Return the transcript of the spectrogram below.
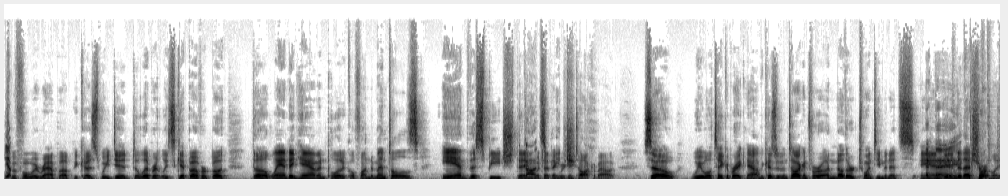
Yep. before we wrap up because we did deliberately skip over both the Landingham and political fundamentals and the speech thing, God which I think we can talk about. So we will take a break now because we've been talking for another 20 minutes and get into that shortly.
